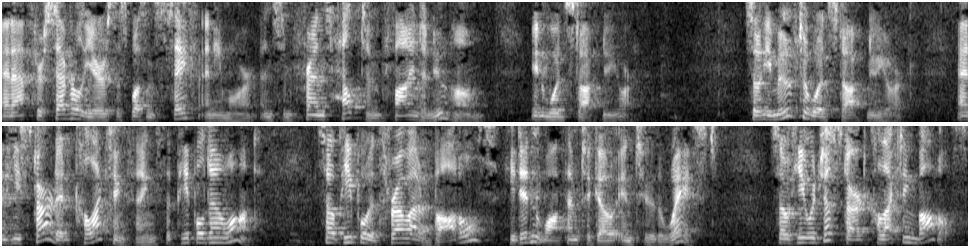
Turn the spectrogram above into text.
And after several years, this wasn't safe anymore, and some friends helped him find a new home in Woodstock, New York. So he moved to Woodstock, New York, and he started collecting things that people don't want. So people would throw out bottles, he didn't want them to go into the waste. So he would just start collecting bottles.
